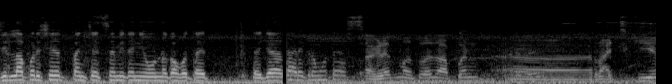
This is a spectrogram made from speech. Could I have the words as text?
जिल्हा परिषद पंचायत समिती निवडणुका होत आहेत. त्याच्या कार्यक्रम होत आहेत. सगळ्यात महत्वाचं आपण राजकीय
